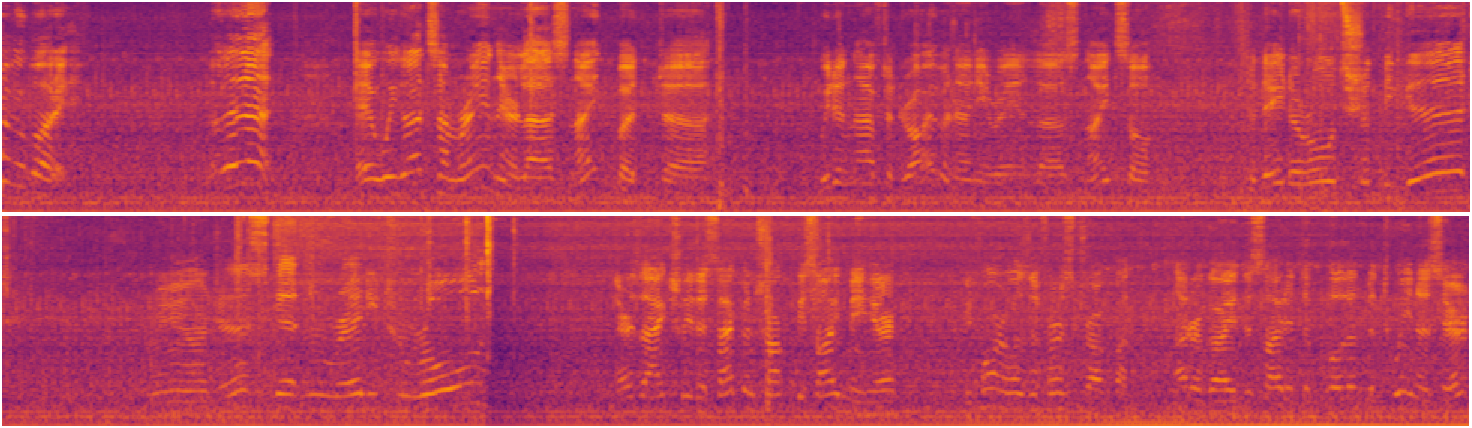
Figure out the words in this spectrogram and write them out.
everybody. Look at that. Hey, we got some rain here last night, but uh, we didn't have to drive in any rain last night, so today the roads should be good. We are just getting ready to roll. There's actually the second truck beside me here. Before it was the first truck, but another guy decided to pull in between us here.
